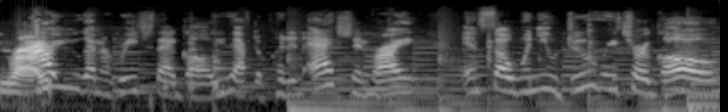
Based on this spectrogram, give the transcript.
right. how are you going to reach that goal? You have to put in action, right? And so when you do reach your goal,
